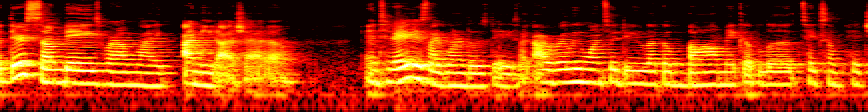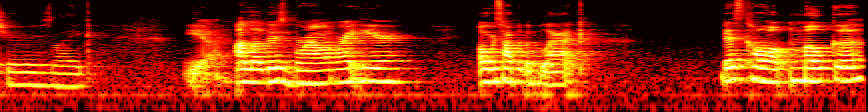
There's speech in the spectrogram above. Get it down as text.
But there's some days where I'm like, I need eyeshadow. And today is like one of those days. Like I really want to do like a bomb makeup look, take some pictures, like, yeah. I love this brown right here over top of the black. That's called Mocha.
